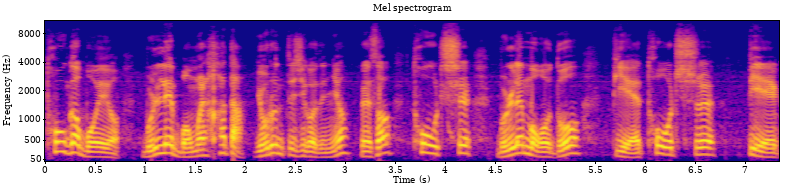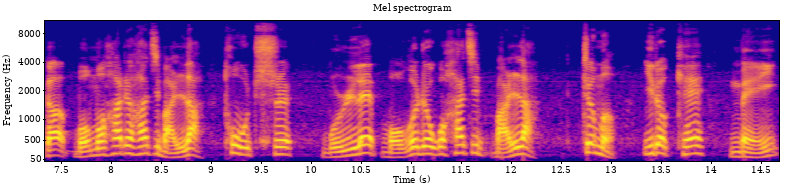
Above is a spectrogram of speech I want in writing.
토가 뭐예요? 몰래 뭐뭘 하다 요런 뜻이거든요. 그래서 토치 몰래 먹어도 비에 토치 비에가 뭐뭐 하려 하지 말라. 토치 몰래 먹으려고 하지 말라. 这么 이렇게 메이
